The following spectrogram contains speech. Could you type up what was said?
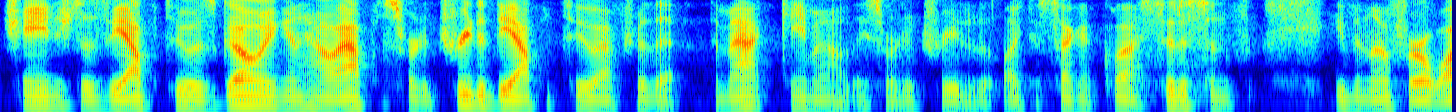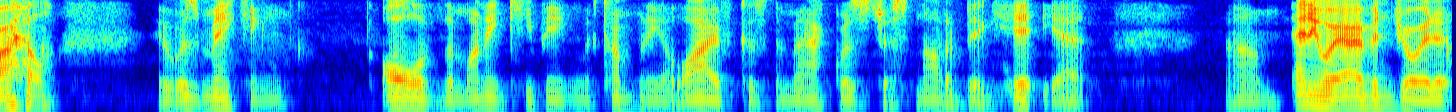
changed as the Apple II was going and how Apple sort of treated the Apple II after the, the Mac came out. They sort of treated it like a second class citizen, even though for a while it was making all of the money keeping the company alive because the Mac was just not a big hit yet. Um, anyway, I've enjoyed it.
